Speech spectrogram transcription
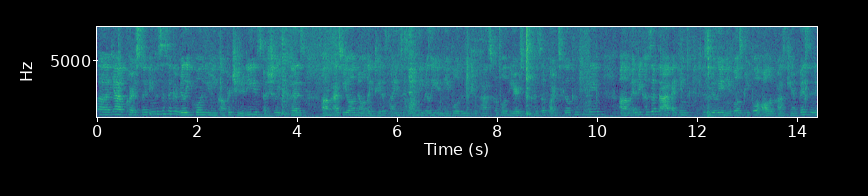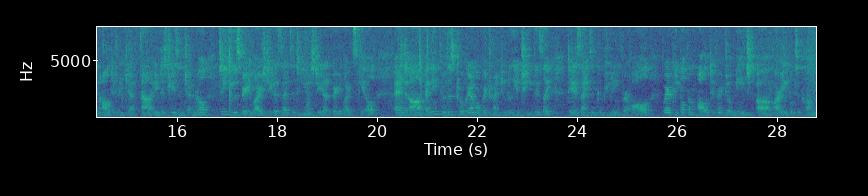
Uh, yeah, of course. So I think this is like a really cool and unique opportunity, especially because, um, as we all know, like data science is only really enabled in like, the past couple of years because of large-scale computing. Um, and because of that, I think this really enables people all across campus and in all different uh, industries in general to use very large data sets and to use data at very large scale. And um, I think through this program, what we're trying to really achieve is like data science and computing for all, where people from all different domains um, are able to come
